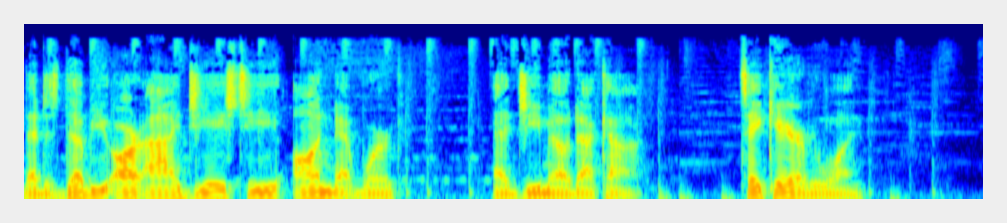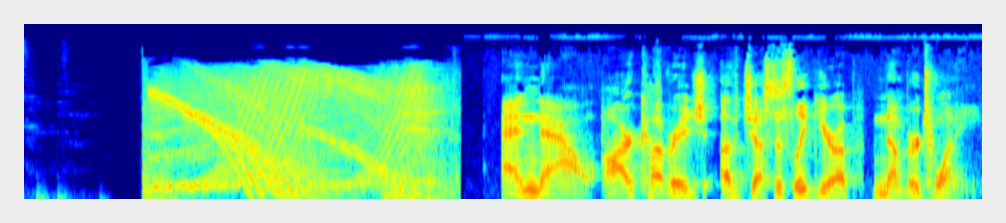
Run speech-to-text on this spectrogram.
That is W R I G H T on network at gmail.com. Take care, everyone. And now, our coverage of Justice League Europe number 20.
